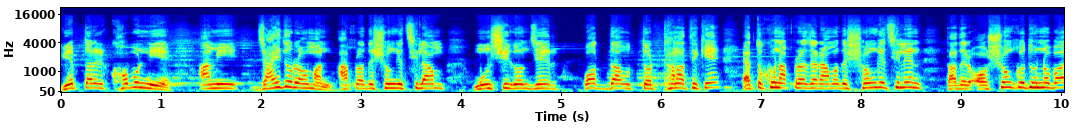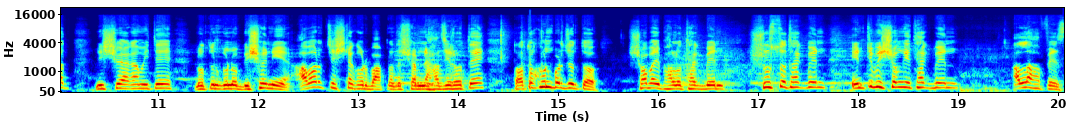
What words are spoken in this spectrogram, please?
গ্রেপ্তারের খবর নিয়ে আমি জাহিদুর রহমান আপনাদের সঙ্গে ছিলাম মুন্সীগঞ্জের পদ্মা উত্তর থানা থেকে। এতক্ষণ আপনারা যারা আমাদের সঙ্গে ছিলেন, তাদের অসংখ্য ধন্যবাদ। নিশ্চয়ই আগামীতে নতুন কোনো বিষয় নিয়ে আবারও চেষ্টা করব আপনাদের সামনে হাজির হতে। ততক্ষণ পর্যন্ত সবাই ভালো থাকবেন, সুস্থ থাকবেন, এনটিভির সঙ্গে থাকবেন। আল্লাহ হাফেজ।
